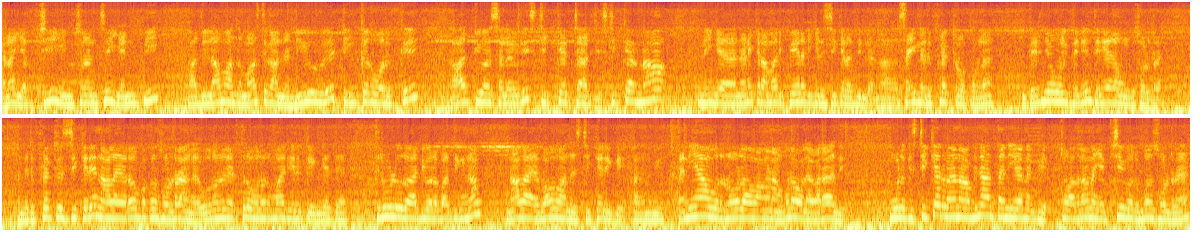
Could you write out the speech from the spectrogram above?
ஏன்னா எஃப்சி இன்சூரன்ஸு என்பி அது இல்லாமல் அந்த மாதத்துக்கான டியூவு டிங்கர் ஒர்க்கு ஆர்டிஓ செலவு ஸ்டிக்கர் சார்ஜ் ஸ்டிக்கர்னால் நீங்கள் நினைக்கிற மாதிரி பேர் அடிக்கிற ஸ்டிக்கர் அது இல்லை. நான் சைடில் ரிஃப்ளெக்டர் வைப்போம்ல. தெரிஞ்சவங்களுக்கு தெரியும் தெரியாதவங்களுக்கு சொல்கிறேன் அந்த ரிஃப்ளெக்டர் ஸ்டிக்கரே நாலாயிரரூபா பக்கம் சொல்கிறாங்க ஒரு ஒரு இடத்துல ஒரு ஒரு மாதிரி இருக்குது இங்கே திருவள்ளூர் ஆர்டியோவில் பார்த்தீங்கன்னா நாலாயிரரூபா அந்த ஸ்டிக்கருக்கு அது நீங்கள் தனியாக ஒரு ரோலாக வாங்கினா கூட அவ்வளோ வராது. உங்களுக்கு ஸ்டிக்கர் வேணாம் அப்படின்னா அது தனியாக எனக்கு. ஸோ அதெல்லாம் நான் எஃப்சி வரும்போது சொல்கிறேன்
